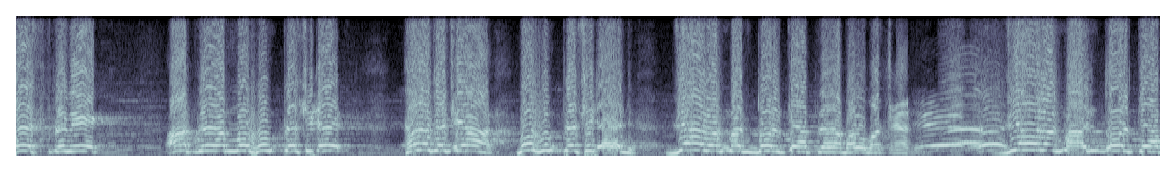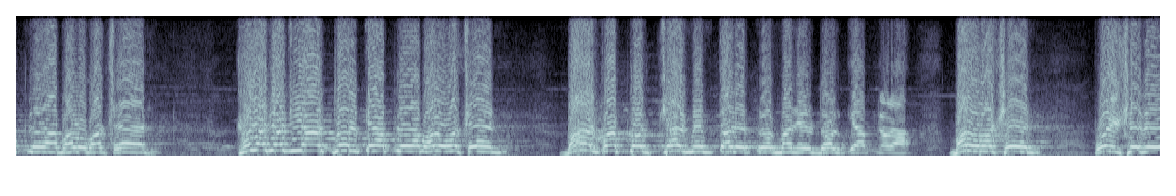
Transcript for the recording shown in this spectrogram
দেশপ্রেমিক। আপনারা মরহুম প্রেসিডেন্ট খালেদা জিয়া মরহুম প্রেসিডেন্ট জিয়া রহমান দলকে আপনারা ভালোবাসেন। জিয়া রহমান দলকে আপনারা ভালোবাসেন। খালেদা জিয়ার দলকে আপনারা ভালোবাসেন। ভারপ্রাপ্ত চেয়ারম্যান তারেক রহমানের দলকে আপনারা ভালোবাসেন। পরিষদে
